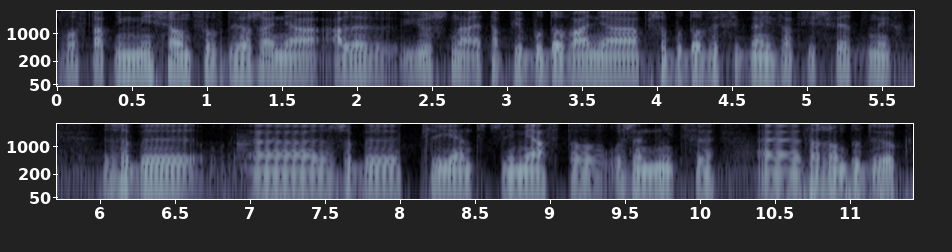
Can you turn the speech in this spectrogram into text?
w ostatnim miesiącu wdrożenia, ale już na etapie budowania, przebudowy sygnalizacji świetlnych, żeby, e, żeby klient, czyli miasto, urzędnicy e, zarządu dróg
